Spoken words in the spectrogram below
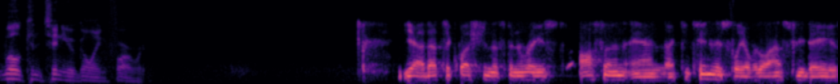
will continue going forward. Yeah, that's a question that's been raised often and uh, continuously over the last few days.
